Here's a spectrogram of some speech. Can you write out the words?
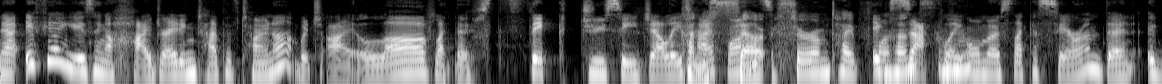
Now, if you're using a hydrating type of toner, which I love, like those thick, juicy jelly kind of type ones. ser- serum type ones. Exactly, almost like a serum, then i-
